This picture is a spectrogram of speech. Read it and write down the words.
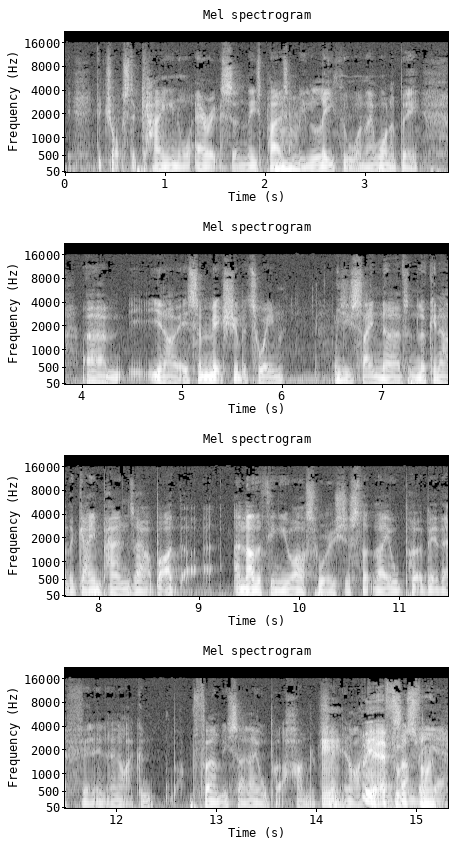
If it drops to Kane or Eriksen, these players can be lethal when they want to be. Um, you know, it's a mixture between as you say, nerves and looking how the game pans out. But I, another thing you asked for is just that they all put a bit of effort in, and I can firmly say they all put 100% in. I think, yeah, effort was fine. yeah.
